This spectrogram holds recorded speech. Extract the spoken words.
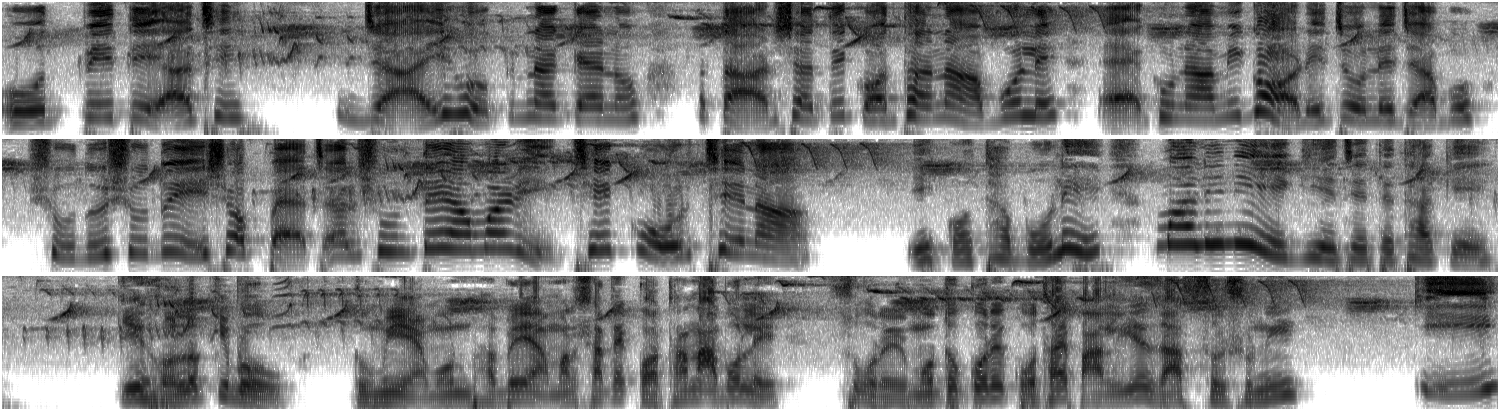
ওত পেতে আছে। যাই হোক না কেন তার সাথে কথা না বলে এখন আমি ঘরে চলে যাব। শুধু শুধু এইসব প্যাচাল শুনতে আমার ইচ্ছে করছে না। এ কথা বলে মালিনী এগিয়ে যেতে থাকে। কি হলো কি বউ? তুমি এমন ভাবে আমার সাথে কথা না বলে চোরের মতো করে কোথায় পালিয়ে যাচ্ছ শুনি? কি?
